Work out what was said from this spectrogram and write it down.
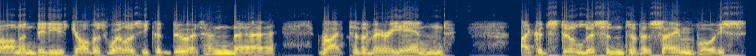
on and did his job as well as he could do it. And uh, right to the very end, I could still listen to the same voice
